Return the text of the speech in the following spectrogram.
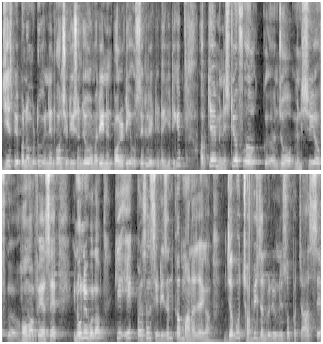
G S paper number two Indian constitution जो हमारी इंडियन पॉलिटी है, उससे रिलेटेड है ये, ठीक है? अब क्या है मिनिस्ट्री ऑफ़ जो मिनिस्ट्री ऑफ़ होम अफेयर्स है, इन्होंने बोला कि एक पर्सन सिटीजन कब माना जाएगा? जब वो 26 जनवरी 1950 से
